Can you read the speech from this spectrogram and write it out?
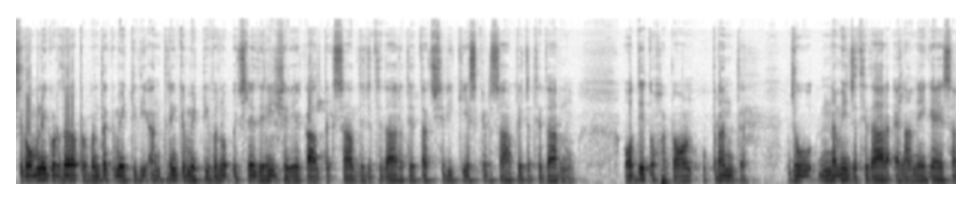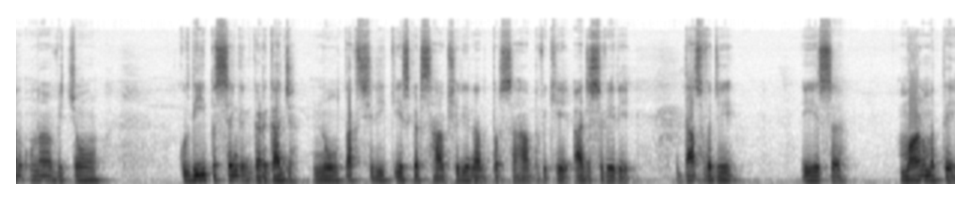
ਸ਼੍ਰੋਮਣੀ ਗੁਰਦੁਆਰਾ ਪ੍ਰਬੰਧਕ ਕਮੇਟੀ ਦੀ ਅੰਤਰਿੰਗ ਕਮੇਟੀ ਵੱਲੋਂ ਪਿਛਲੇ ਦਿਨੀ ਸ਼੍ਰੀ ਅਕਾਲ ਤਖਤ ਸਾਹਿਬ ਦੇ ਜਥੇਦਾਰ ਅਤੇ ਤਖਤ ਸ਼੍ਰੀ ਕੇਸਗੜ੍ਹ ਸਾਹਿਬ ਦੇ ਜਥੇਦਾਰ ਨੂੰ ਅਹੁਦੇ ਤੋਂ ਹਟਾਉਣ ਉਪਰੰਤ ਜੋ ਨਵੇਂ ਜਥੇਦਾਰ ਐਲਾਨੇ ਗਏ ਸਨ, ਉਹਨਾਂ ਵਿੱਚੋਂ ਕੁਲਦੀਪ ਸਿੰਘ ਗੜਗੱਜ ਨੂੰ ਤਖਤ ਸ੍ਰੀ ਕੇਸਗੜ੍ਹ ਸਾਹਿਬ, ਸ੍ਰੀ ਅਨੰਦਪੁਰ ਸਾਹਿਬ ਵਿਖੇ ਅੱਜ ਸਵੇਰੇ 10 ਵਜੇ ਇਸ ਮਾਣਮੱਤੇ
